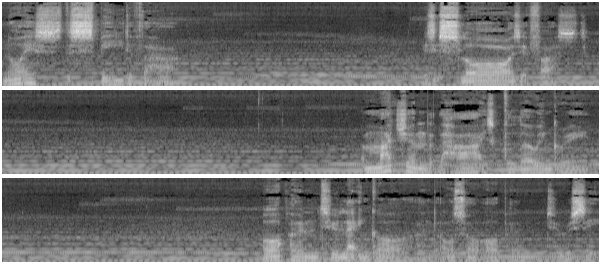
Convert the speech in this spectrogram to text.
Notice the speed of the heart. Is it slow or is it fast? Imagine that the heart is glowing green, open to letting go and also open to receive.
